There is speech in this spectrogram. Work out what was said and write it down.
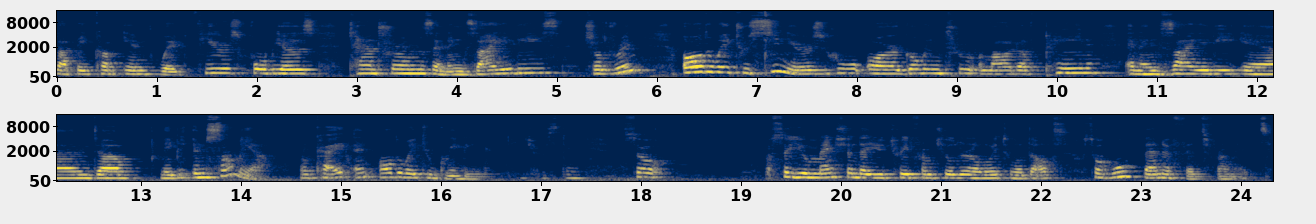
that they come in with fears, phobias, tantrums and anxieties, children all the way to seniors who are going through a lot of pain and anxiety and um, maybe insomnia, okay? And all the way to grieving. Interesting. So, so you mentioned that you treat from children all the way to adults. So who benefits from it?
